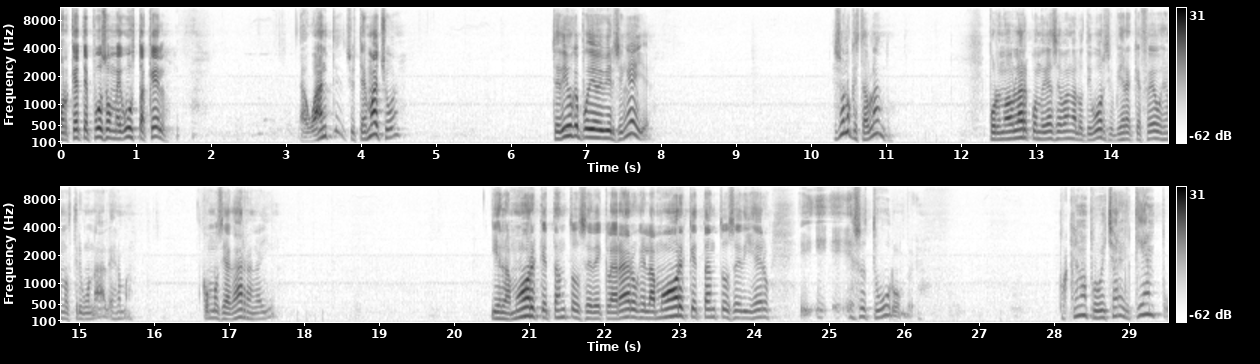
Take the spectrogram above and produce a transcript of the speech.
¿Por qué te puso me gusta aquel? Aguante, si usted es macho. ¿eh? Te dijo que podía vivir sin ella. Eso es lo que está hablando. Por no hablar cuando ya se van a los divorcios. Viera qué feos en los tribunales, hermano. Cómo se agarran allí. Y el amor que tanto se declararon, el amor que tanto se dijeron, eso es duro, hombre. ¿Por qué no aprovechar el tiempo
